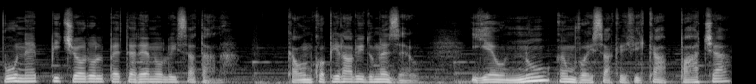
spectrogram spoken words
pune piciorul pe terenul lui satana. Ca un copil al lui Dumnezeu, eu nu îmi voi sacrifica pacea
